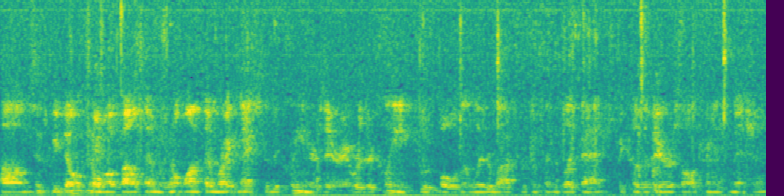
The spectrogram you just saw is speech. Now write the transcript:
Um, since we don't know about them, we don't want them right next to the cleaners area where they're cleaning food bowls and litter boxes and things like that just because of aerosol transmission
